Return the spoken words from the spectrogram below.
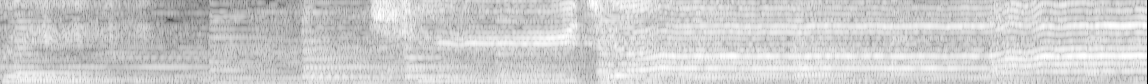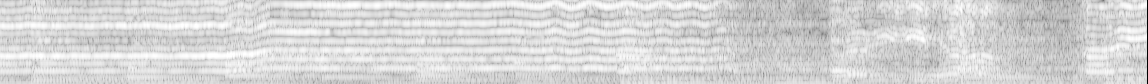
会虚假怎样才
